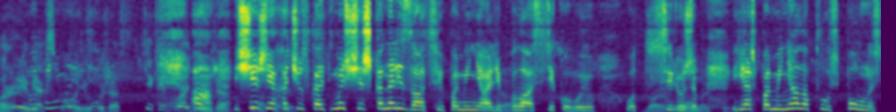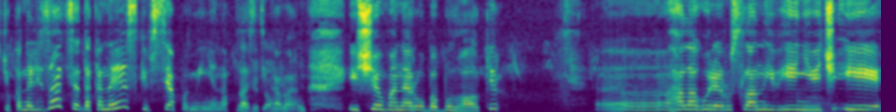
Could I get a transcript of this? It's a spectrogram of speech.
Порив, як сконі, ужас. Тільки два дні А, вже. ще ж я хочу сказать, мы ще ж канализацию поменяли Да. пластиковую. Вот Да, Сережа, полностью. я ж поменяла плюс повністю каналізація до КНС вся поміняна Так, пластикова. же І ще в мене роба бухгалтер. Е, Галагуря Руслан Євгенійович і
